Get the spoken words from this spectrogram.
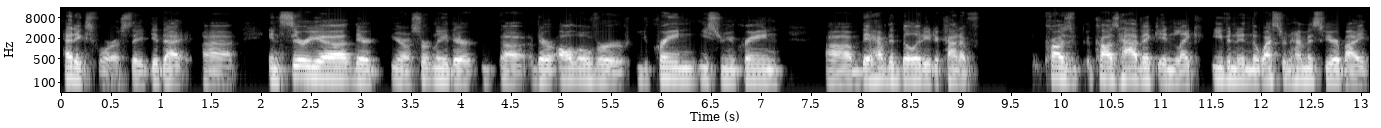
headaches for us. They did that uh, in Syria. They're you know certainly they're uh, they're all over Ukraine, Eastern Ukraine. Um, they have the ability to kind of cause cause havoc in like even in the Western Hemisphere by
